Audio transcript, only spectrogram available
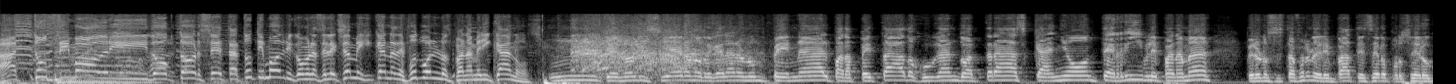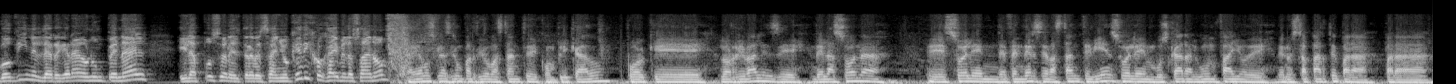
A Tutti Modri, doctor Z, Tutti Modri, como la selección mexicana de fútbol en los Panamericanos. Mm, que no lo hicieron, nos regalaron un penal parapetado, jugando atrás, cañón, terrible Panamá, pero nos estafaron el empate 0 por 0. Godín le regalaron un penal y la puso en el travesaño. ¿Qué dijo Jaime Lozano? Sabíamos que iba a ser un partido bastante complicado porque los rivales de, de la zona eh, suelen defenderse bastante bien, suelen buscar algún fallo de, de nuestra parte para, para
